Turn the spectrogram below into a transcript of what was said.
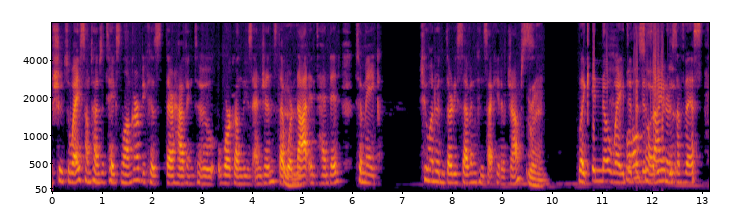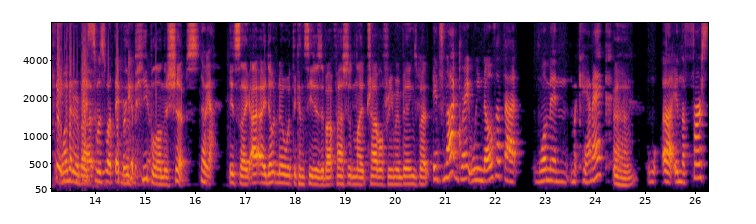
shoots away. Sometimes it takes longer because they're having to work on these engines that were Mhm. not intended to make 237 consecutive jumps. Right. Like, in no way did Well, the also, I began designers of this think that this was what they were The going to people on the ships. Oh, yeah. It's like I, I don't know what the conceit is about faster than light travel for human beings, but It's not great. We know that that woman mechanic uh, uh, in the first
